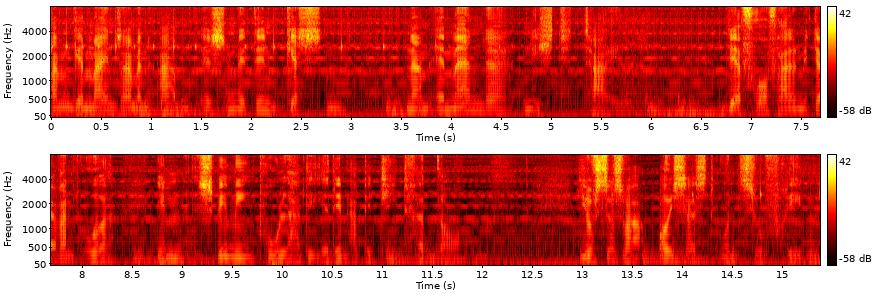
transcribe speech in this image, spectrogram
Am gemeinsamen Abendessen mit den Gästen nahm Amanda nicht teil. Der Vorfall mit der Wanduhr im Swimmingpool hatte ihr den Appetit verdorben. Justus war äußerst unzufrieden,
